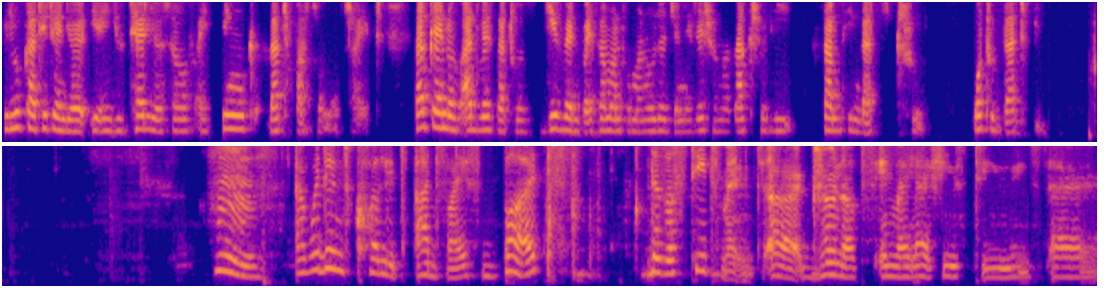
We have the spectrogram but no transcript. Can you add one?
you look at it and you you tell yourself, I think that person was right. That kind of advice that was given by someone from an older generation was actually something that's true. What would that be? Hmm, I wouldn't call it advice, but there's a statement uh, grown-ups in my life used to use. Uh,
